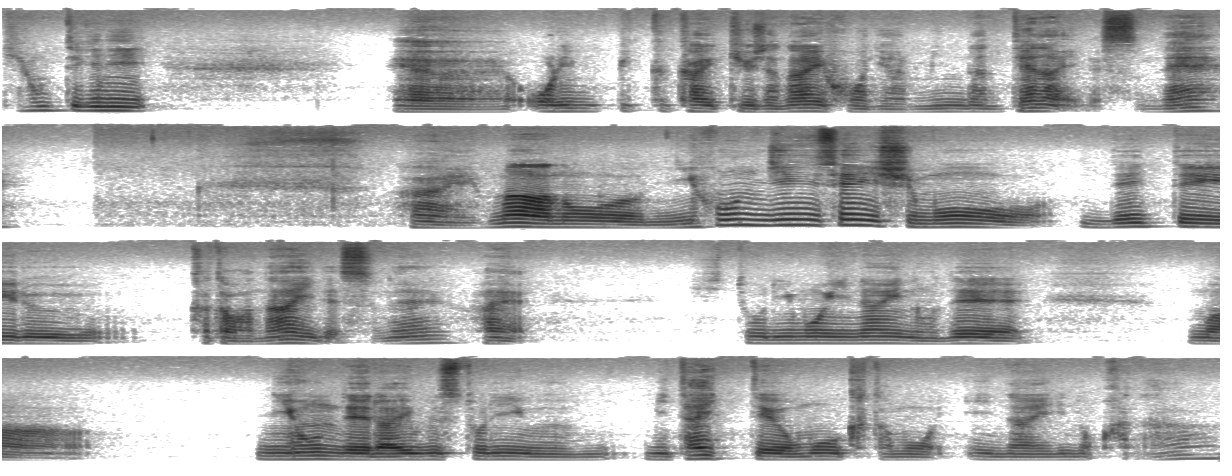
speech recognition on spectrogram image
基本的に、えー、オリンピック階級じゃない方にはみんな出ないですね。はい、まああの日本人選手も出ている方はないですね。はい、一人もいないので、まあ日本でライブストリーム見たいって思う方もいないのかな。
